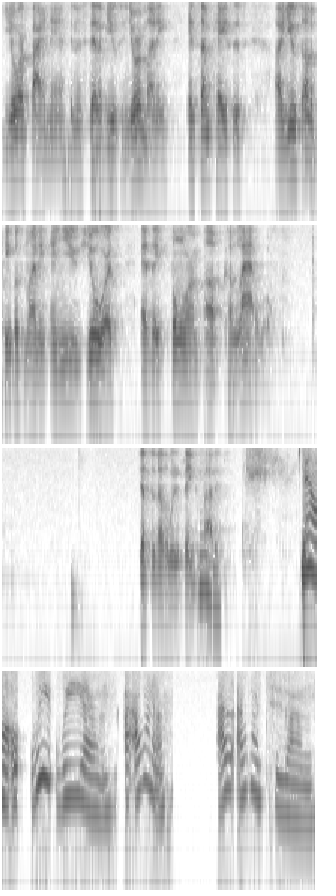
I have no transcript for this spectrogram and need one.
your finance and instead of using your money in some cases uh, use other people's money and use yours as a form of collateral. Just another way to think about it. Now we we um I, I want to I I want to um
